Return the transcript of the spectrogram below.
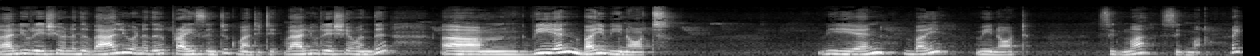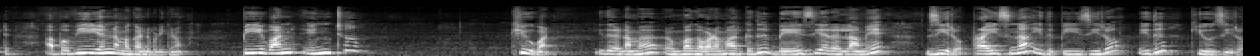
value ratio என்னது? வேல்யூ என்னது? Price into quantity value ratio வந்து VN by V naught VN by V naught sigma sigma right அப்போ விஎன் நம்ம கண்டுபிடிக்கணும். P one into Q one இதில் நம்ம ரொம்ப கவனமாக இருக்குது. பேசியர் எல்லாமே ஜீரோ ப்ரைஸ்னா இது பி ஜீரோ இது கியூ ஜீரோ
